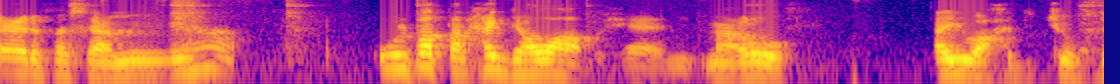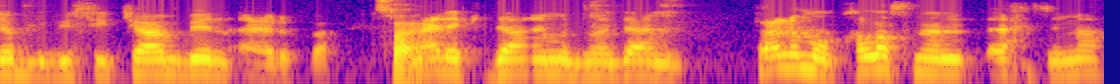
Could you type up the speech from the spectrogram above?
اعرف أساميها. والبطل حقها واضح يعني معروف. أي واحد تشوف WBC champion أعرفه. صحيح. ما عليك دائما ما دائما. فعلى خلصنا الأحزمة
